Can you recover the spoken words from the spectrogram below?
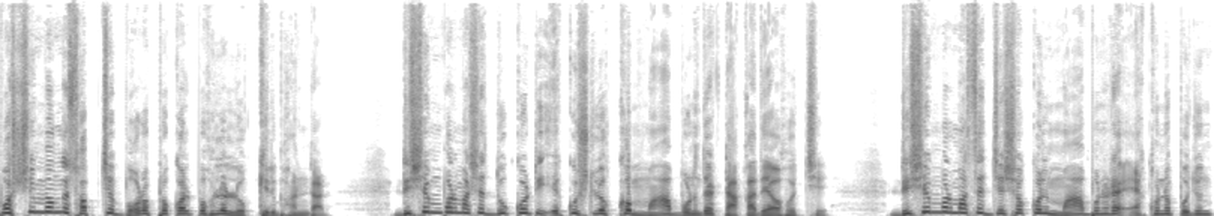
পশ্চিমবঙ্গে সবচেয়ে বড় প্রকল্প হলো লক্ষ্মীর ভাণ্ডার। ডিসেম্বর মাসে দু কোটি একুশ লক্ষ মা বোনদের টাকা দেওয়া হচ্ছে। ডিসেম্বর মাসে যে সকল মা বোনেরা এখনও পর্যন্ত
